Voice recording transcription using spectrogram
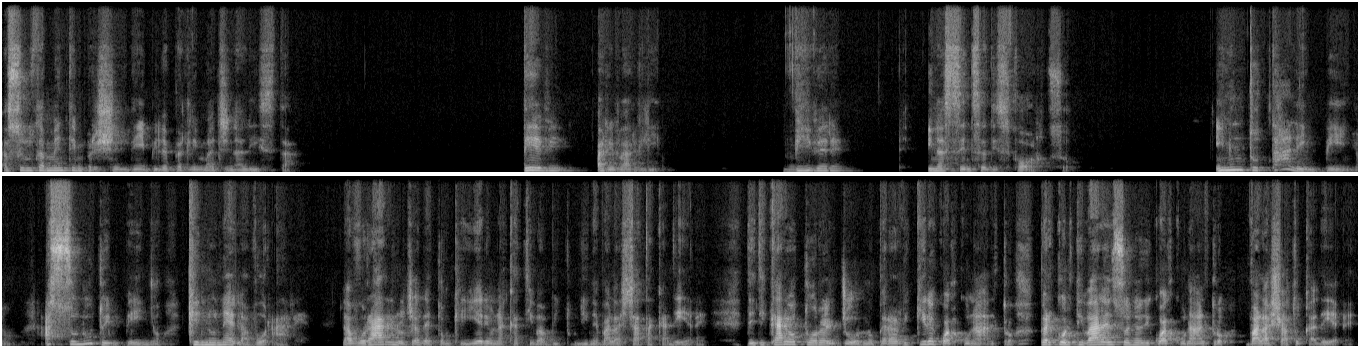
assolutamente imprescindibile per l'immaginalista. Devi arrivare lì, vivere in assenza di sforzo, in un totale impegno, assoluto impegno, che non è lavorare. Lavorare, l'ho già detto anche ieri, è una cattiva abitudine, va lasciata cadere. Dedicare otto ore al giorno per arricchire qualcun altro, per coltivare il sogno di qualcun altro, va lasciato cadere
